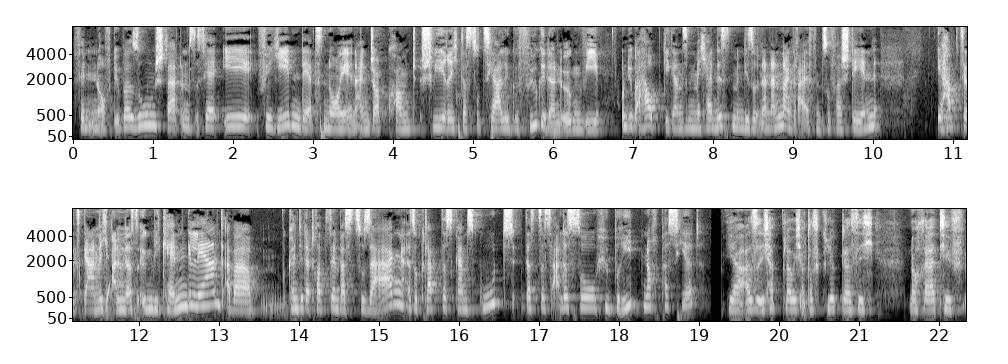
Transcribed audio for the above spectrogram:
finden oft über Zoom statt und es ist ja eh für jeden, der jetzt neu in einen Job kommt, schwierig, das soziale Gefüge dann irgendwie und überhaupt die ganzen Mechanismen, die so ineinander greifen, zu verstehen. Ihr habt es jetzt gar nicht anders irgendwie kennengelernt, aber könnt ihr da trotzdem was zu sagen? Also klappt das ganz gut, dass das alles so hybrid noch passiert? Ja, also ich habe, glaube ich, auch das Glück, dass ich noch relativ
